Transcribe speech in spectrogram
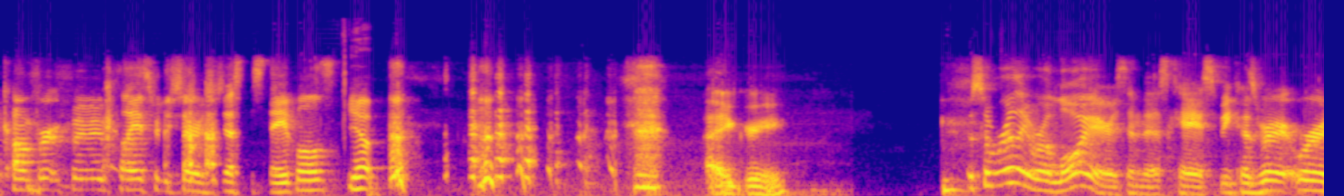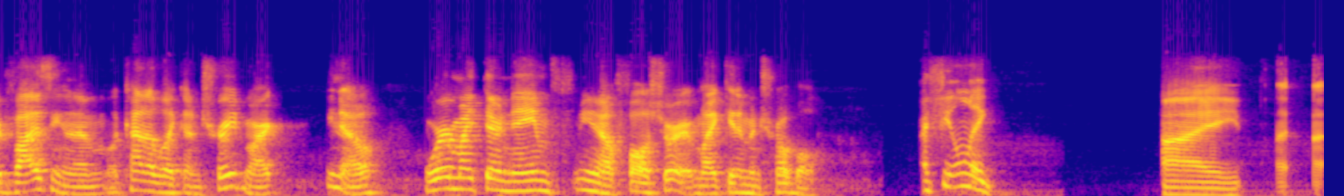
comfort food place where he serves just the staples. Yep. I agree. So really, we're lawyers in this case because we're we're advising them, kind of like on trademark. You know, where might their name, you know, fall short? It might get them in trouble. I feel like I, I, I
